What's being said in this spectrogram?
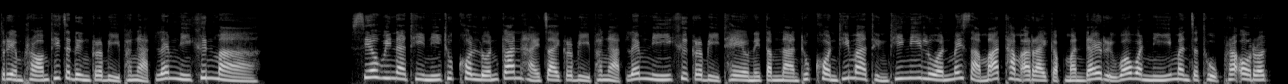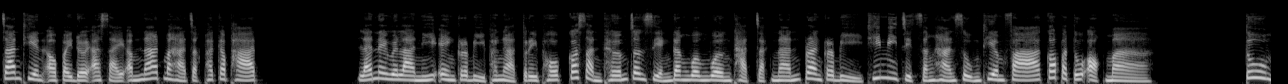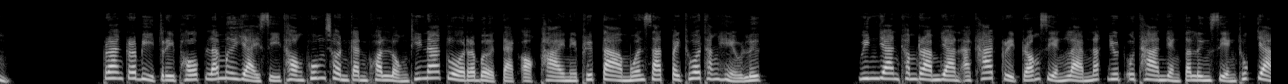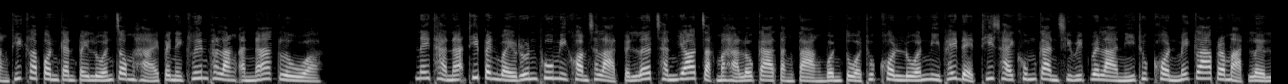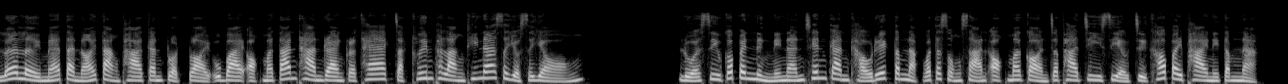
เตรียมพร้อมที่จะดึงกระบี่ผงาดเล่มนี้ขึ้นมา เสี้ยววินาทีนี้ทุกคนล้วนกลั้นหายใจกระบี่ผงาดเล่มนี้คือกระบี่เทลในตำนานทุกคนที่มาถึงที่นี่ล้วนไม่สามารถทำอะไรกับมันได้หรือว่าวันนี้มันจะถูกพระโอรสจ้านเทียนเอาไปโดยอาศัยอำนาจมหาจักรพรรดิ และในเวลานี้เองกระบี่ผงาตรีภพก็สั่นเทิมจนเสียงดังเวิงเวิงถัดจากนั้นปรางกระบี่ที่มีจิตสังหารสูงเทียมฟ้าก็ประตูออกมา ตุ้มปรางกระบี่ตรีภพและมือใหญ่สีทองพุ่งชนกันควันหลงที่น่ากลัวระเบิดแตกออกภายในพริบตาม้วนซัดไปทั่วทั้งเหวลึก วิญญาณคำรามยานอาฆาตกรีดร้องเสียงแหลมนักยุทธอุทานอย่างตะลึงเสียงทุกอย่างที่คลปนกันไปล้วนจมหายไปในคลื่นพลังอันน่ากลัว ในฐานะที่เป็นวัยรุ่นผู้มีความฉลาดเป็นเลิศชั้นยอดจากมหาโลกาต่างๆ บนตัวทุกคนล้วนมีไพ่เด็ดที่ใช้คุ้มกันชีวิตเวลานี้ทุกคนไม่กล้าประมาทเลินเล่อเลยแม้แต่น้อยต่างพากันปลดปล่อยอุบายออกมาต้านทานแรงกระแทกจากคลื่นพลังที่น่าสยดสยอง หลัวซิลก็เป็นหนึ่งในนั้นเช่นกันเขาเรียกตำหนักวัตสงสารออกมาก่อนจะพาจีเสี่ยวจือเข้าไปภายในตำหนัก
